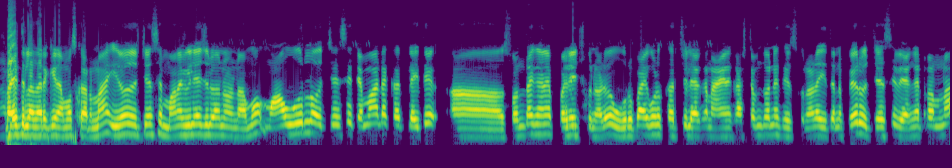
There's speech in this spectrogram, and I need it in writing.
రైతులందరికీ నమస్కారం ఈ రోజు వచ్చేసి మన విలేజ్లోనే ఉన్నాము. మా ఊర్లో వచ్చేసి టమాటా కట్లు అయితే ఆ, సొంతంగానే పండించుకున్నాడు. ఒక రూపాయి కూడా ఖర్చు లేక ఆయన కష్టంతోనే తీసుకున్నాడు. ఇతని పేరు వచ్చేసి వెంకటరమణ.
